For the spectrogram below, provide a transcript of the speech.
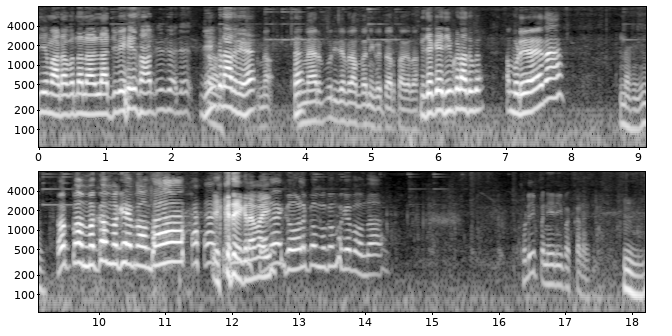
ਜੇ ਮਾੜਾ ਬੰਦਾ ਨਾਲ ਲੱਜ ਵੇ ਇਹ ਸਾਥ ਜੀਵ ਕਢਾ ਦੇਵੇ ਹੈ? ਨਾ ਮੈਰਪੂਰੀ ਦੇ ਬਰਾਬਰ ਨਹੀਂ ਕੋਈ ਤਰ ਸਕਦਾ। ਜੱਗੇ ਜੀਵ ਕਢਾ ਦੂਗਾ। ਆ ਮੁੜਿਆ ਇਹਦਾ? ਨਹੀਂ। ਉਹ ਘੁੰਮ ਘੁੰਮ ਕੇ ਪਾਉਂਦਾ। ਇੱਕ ਦੇਖ ਲੈ ਭਾਈ। ਕਹਿੰਦੇ ਗੋਲ ਘੁੰਮ ਘੁੰਮ ਕੇ ਪਾਉਂਦਾ। ਥੋੜੀ ਪਨੀਰੀ ਪੱਕੜ ਹੈ। ਹੂੰ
